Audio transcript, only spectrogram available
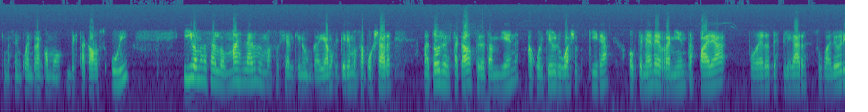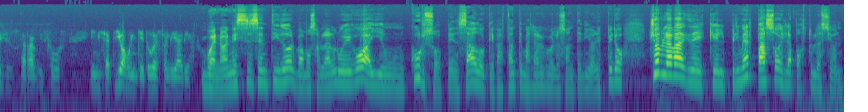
que nos encuentran como Destacados UI, y vamos a hacerlo más largo y más social que nunca. Digamos que queremos apoyar a todos los destacados, pero también a cualquier uruguayo que quiera obtener herramientas para poder desplegar sus valores y sus, iniciativas o inquietudes solidarias. Bueno, en ese sentido vamos a hablar luego. Hay un curso pensado que es bastante más largo que los anteriores, pero yo hablaba de que el primer paso es la postulación.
